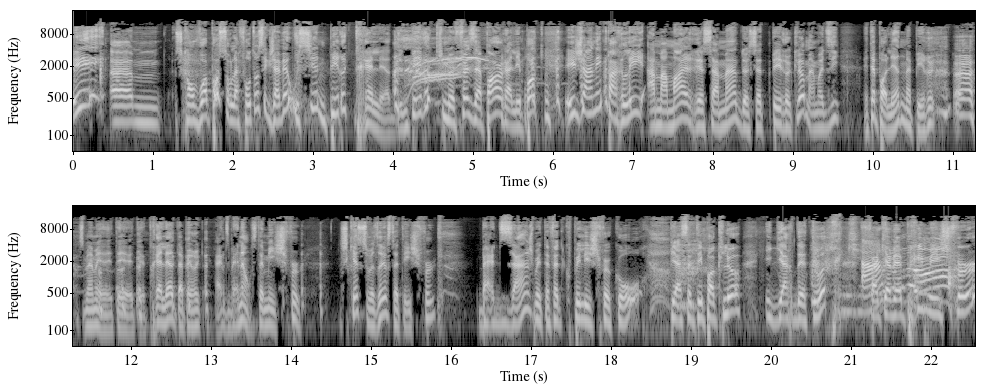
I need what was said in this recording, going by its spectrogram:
Et euh, ce qu'on voit pas sur la photo, c'est que j'avais aussi une perruque très laide. Une perruque qui me faisait peur à l'époque. Et j'en ai parlé à ma mère récemment de cette perruque-là. Mais elle m'a dit, elle était pas laide, ma perruque. Je dis, mais elle était, très laide, ta perruque. Elle dit, ben non, c'était mes cheveux. Je dis, qu'est-ce que tu veux dire, c'était tes cheveux? Ben, à 10 ans, je m'étais fait couper les cheveux courts. Puis à cette époque-là, il gardait tout. Fait qu'il avait pris mes cheveux.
